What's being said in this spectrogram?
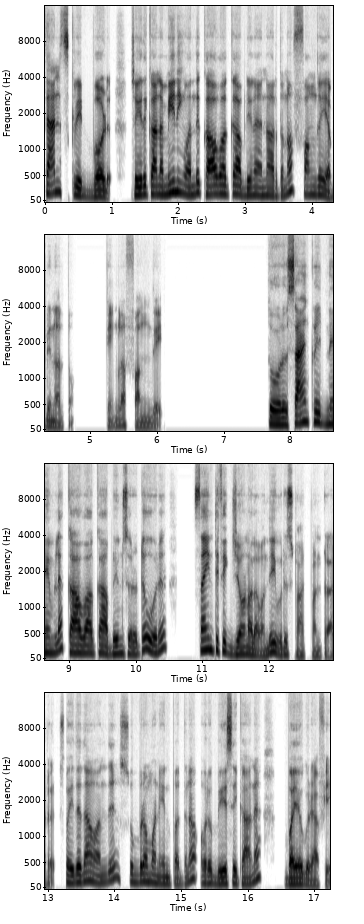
சான்ஸ்கிரிட் வேர்டு ஸோ இதுக்கான மீனிங் வந்து காவாக்கா அப்படின்னா என்ன அர்த்தம்னா, ஃபங்கை அப்படின்னு அர்த்தம். ஓகேங்களா? ஃபங்கை. ஸோ ஒரு சான்ஸ்கிரிட் நேம்ல காவாக்கா அப்படின்னு சொல்லிட்டு ஒரு சயின்டிஃபிக் ஜேர்னலை வந்து இவரு ஸ்டார்ட் பண்றாரு. ஸோ இதுதான் வந்து சுப்பிரமணியன் பார்த்தினா ஒரு பேசிக்கான பயோகிராஃபி.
